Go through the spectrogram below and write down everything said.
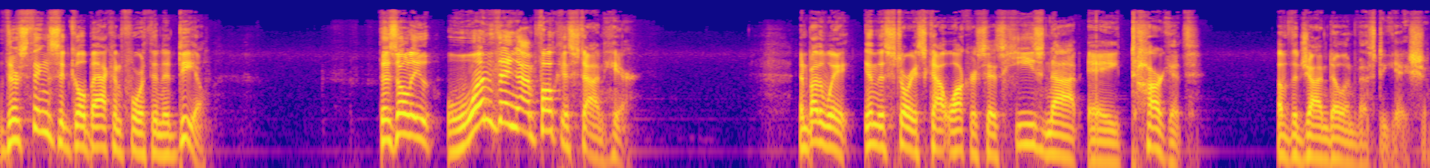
There's things that go back and forth in a deal. There's only one thing I'm focused on here and by the way, in this story, Scott Walker says he's not a target of the John Doe investigation.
